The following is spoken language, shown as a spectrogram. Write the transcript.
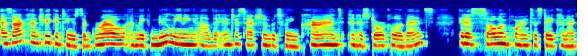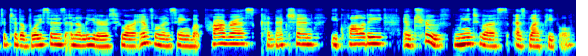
As our country continues to grow and make new meaning of the intersection between current and historical events, it is so important to stay connected to the voices and the leaders who are influencing what progress, connection, equality, and truth mean to us as Black people.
